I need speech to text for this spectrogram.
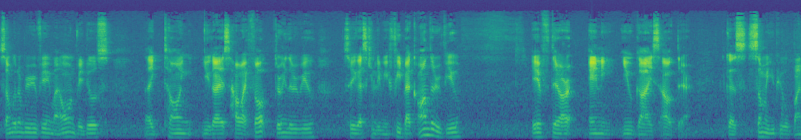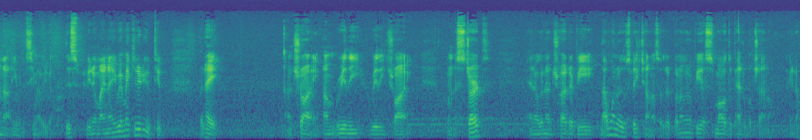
So I'm to be reviewing my own videos, like telling you guys how I felt during the review, so you guys can leave me feedback on the review if there are any you guys out there. Because some of you people might not even see my video. This video might not even make it to YouTube. But hey, I'm trying. I'm really, really trying. I'm to start, and I'm to try to be, not one of those big channels out there, but I'm to be a small, dependable channel, you know.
